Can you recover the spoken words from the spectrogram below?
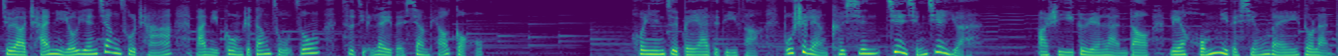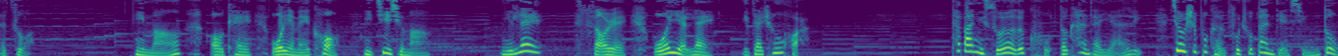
就要柴米油盐酱醋茶，把你供着当祖宗，自己累得像条狗？婚姻最悲哀的地方，不是两颗心渐行渐远，而是一个人懒到连哄你的行为都懒得做。你忙，OK，我也没空，你继续忙。你累，Sorry，我也累，你再撑会儿。他把你所有的苦都看在眼里，就是不肯付出半点行动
